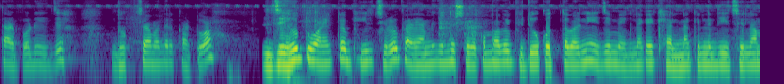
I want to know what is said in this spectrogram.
তারপরে এই যে ঢুকছে আমাদের কাটোয়া। যেহেতু অনেকটা ভিড় ছিল, তাই আমি কিন্তু সেরকমভাবে ভিডিও করতে পারিনি। এই যে মেঘনাকে খেলনা কিনে দিয়েছিলাম,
